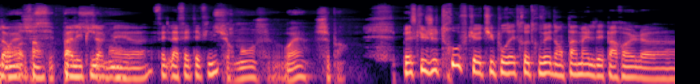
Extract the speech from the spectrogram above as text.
Dans, Ouais, je enfin, sais pas, pas, l'épilogue, mais euh, la fête est finie. sûrement, je- ouais, je sais pas. Parce que je trouve que tu pourrais te retrouver dans pas mal des paroles euh,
